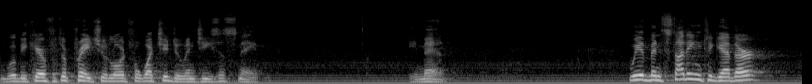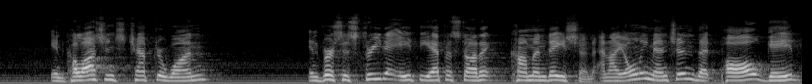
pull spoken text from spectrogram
We'll be careful to praise you, Lord, for what you do in Jesus' name. Amen. We have been studying together in Colossians chapter 1, in verses 3 to 8, the apostolic commendation. And I only mentioned that Paul gave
